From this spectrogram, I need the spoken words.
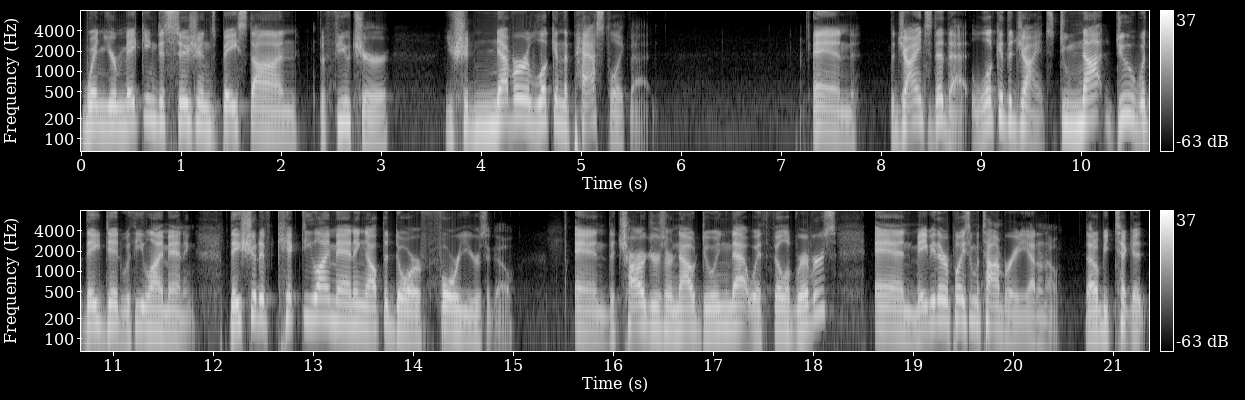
when you're making decisions based on the future, you should never look in the past like that. And the Giants did that. Look at the Giants. Do not do what they did with Eli Manning. They should have kicked Eli Manning out the door four years ago. And the Chargers are now doing that with Philip Rivers, and maybe they replace him with Tom Brady. I don't know. That'll be ticket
